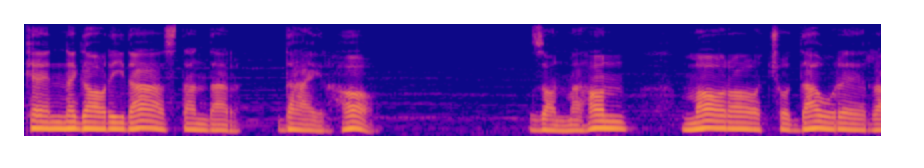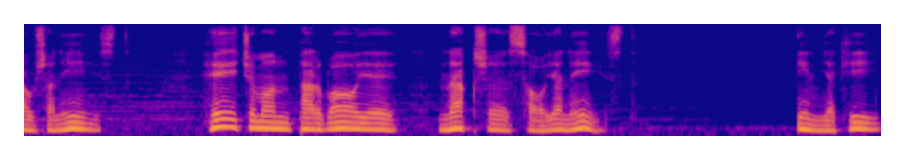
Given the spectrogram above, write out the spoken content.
که نگاریده است در دیرها زانمهان ما را چو دور روشنی است. هیچمان پروای نقش سایه نیست. این یکی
